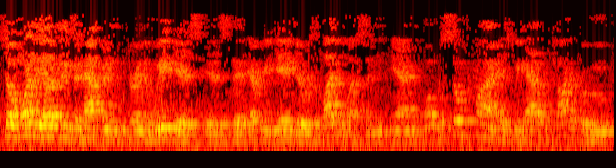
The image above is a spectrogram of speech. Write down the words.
So one of the other things that happened during the week is is that every day there was a Bible lesson, and what was so fun is we had a photographer who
